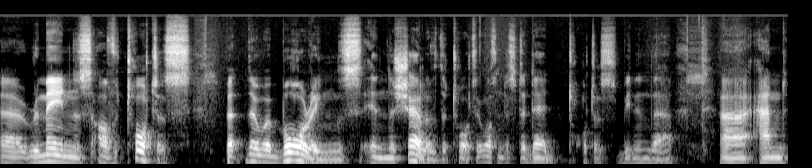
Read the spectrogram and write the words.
uh, remains of a tortoise, but there were borings in the shell of the tortoise. It wasn't just a dead tortoise been in there. Uh, and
